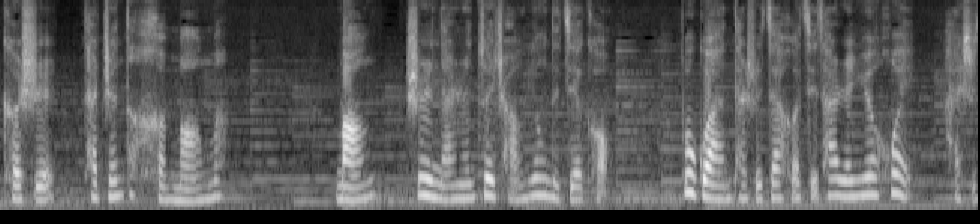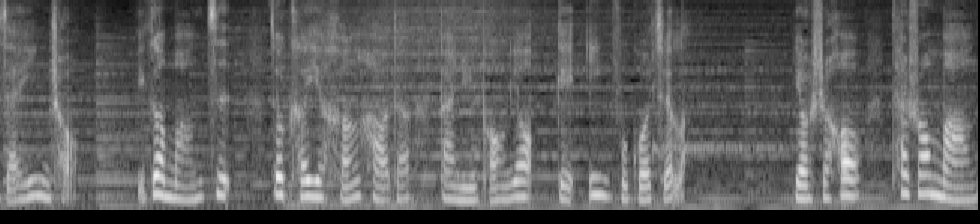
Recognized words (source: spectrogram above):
可是他真的很忙吗？忙是男人最常用的借口，不管他是在和其他人约会，还是在应酬，一个“忙”字就可以很好的把女朋友给应付过去了。有时候他说忙，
